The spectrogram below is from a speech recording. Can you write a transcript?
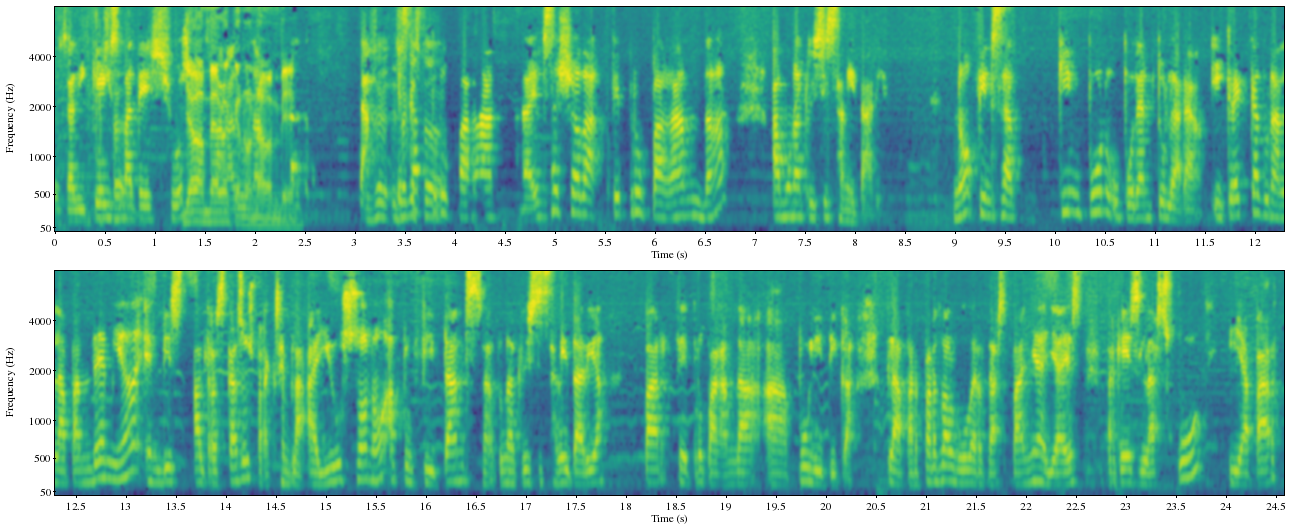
És a dir, que ells mateixos... Ja van veure que no anaven bé. És- és, és aquesta- que propaganda, és això de fer propaganda amb una crisi sanitària. No? Fins a quin punt ho podem tolerar? I crec que durant la pandèmia hem vist altres casos, per exemple, Ayuso, no? aprofitant-se d'una crisi sanitària per fer propaganda uh, política. Clar, per part del govern d'Espanya ja és perquè és l'escut i a part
